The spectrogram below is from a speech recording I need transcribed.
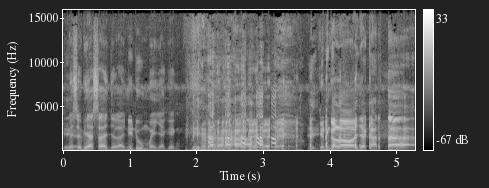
Iya. biasa-biasa aja lah ini dumai ya geng mungkin kalau Jakarta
